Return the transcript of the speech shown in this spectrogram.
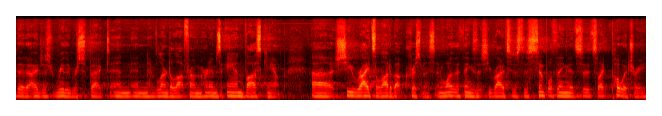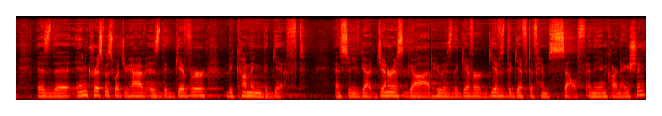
that I just really respect and, and have learned a lot from. Her name is Ann Voskamp. Uh, she writes a lot about Christmas, and one of the things that she writes is this simple thing that's it's like poetry. Is that in Christmas what you have is the giver becoming the gift, and so you've got generous God who is the giver, gives the gift of Himself in the incarnation,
